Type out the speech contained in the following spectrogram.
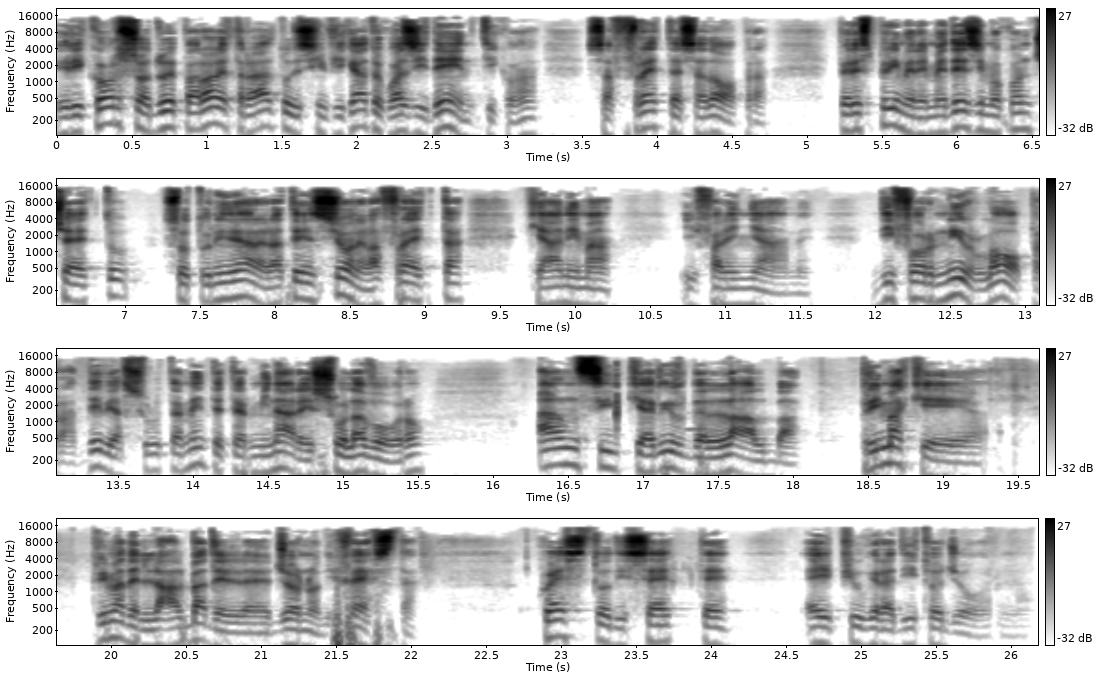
il ricorso a due parole tra l'altro di significato quasi identico, eh? s'affretta e s'adopra, per esprimere il medesimo concetto, sottolineare la tensione, la fretta che anima il falegname, di fornire l'opera, deve assolutamente terminare il suo lavoro, anzi il chiarir dell'alba, prima, che, prima dell'alba del giorno di festa. Questo di sette è il più gradito giorno.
